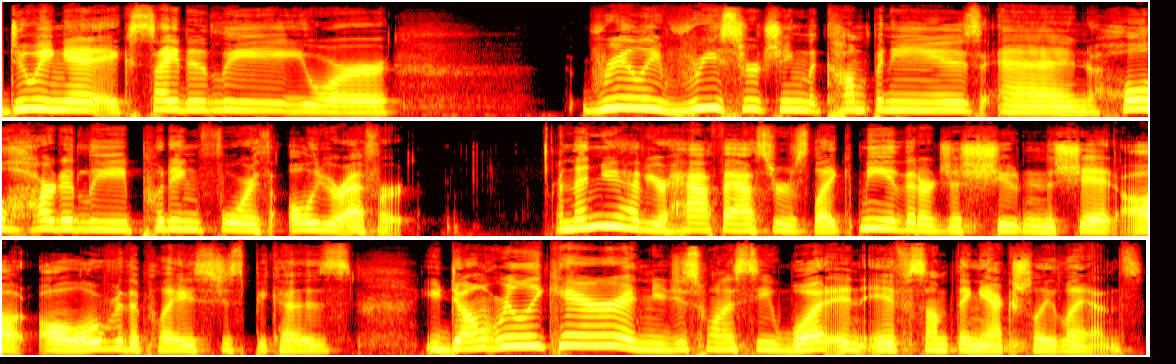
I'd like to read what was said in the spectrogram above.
doing it excitedly, you're really researching the companies and wholeheartedly putting forth all your effort. And then you have your half assers like me that are just shooting the shit all, all over the place just because you don't really care and you just want to see what and if something actually lands.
